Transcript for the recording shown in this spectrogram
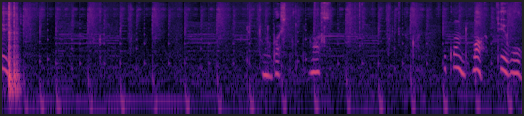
ちょっと伸ばしていきますで。今度は手を手を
